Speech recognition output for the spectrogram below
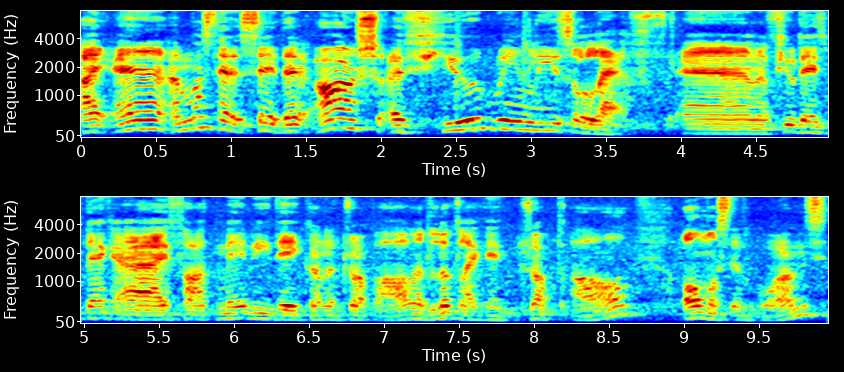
I, am, I must say there are a few green leaves left and a few days back I thought maybe they're gonna drop all. It looked like they dropped all almost at once.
